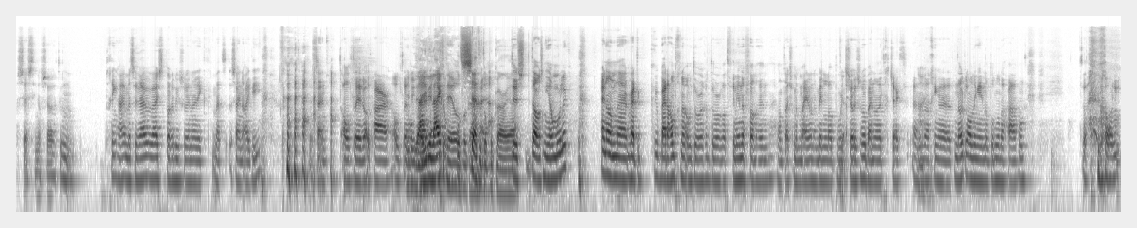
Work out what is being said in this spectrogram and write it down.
16 of zo. Toen ging hij met zijn rijbewijs de Paradiso in en ik met zijn ID. Zijn altijd rood haar, altijd Jullie Ja, jullie lijken heel op ontzettend elkaar, op elkaar. Ja. Dus dat was niet heel moeilijk. En dan eh, werd ik bij de hand genomen door, door wat vriendinnen van hun. Want als je met mij naar binnen loopt, dan word je sowieso bijna nooit gecheckt. En Nee. dan gingen we de noodlanding in op donderdagavond. Terwijl ik gewoon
